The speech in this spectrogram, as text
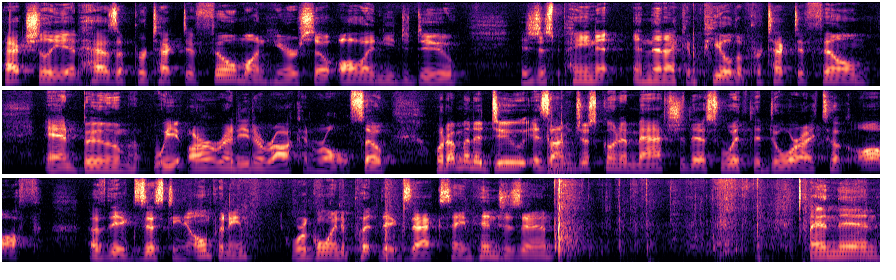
Actually, it has a protective film on here, so all I need to do is just paint it and then I can peel the protective film and boom, we are ready to rock and roll. So what I'm gonna do is I'm just gonna match this with the door I took off of the existing opening. We're going to put the exact same hinges in. And then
